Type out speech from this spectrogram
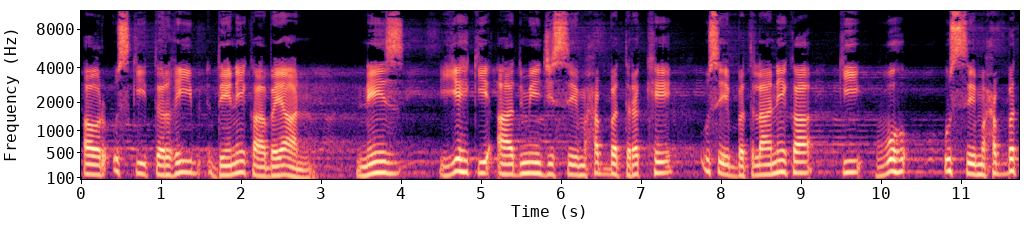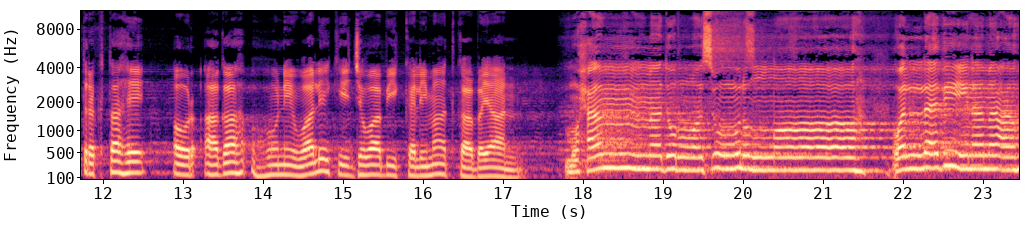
اور اس کی ترغیب دینے کا بیان. نیز، یہ کہ آدمی جس سے محبت رکھے اسے بتلانے کا کہ وہ اس سے محبت رکھتا ہے اور آگاہ ہونے والے کے جوابی کلمات کا بیان۔ محمد رسول الله والذين معه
